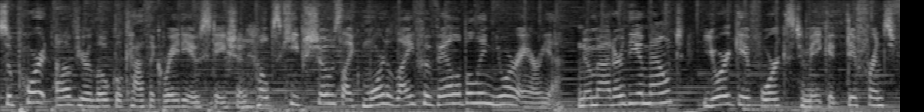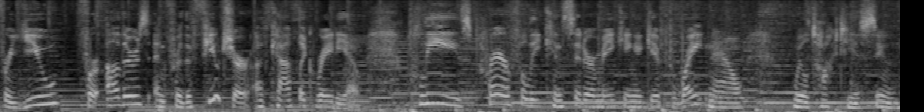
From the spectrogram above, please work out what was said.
Support of your local Catholic radio station helps keep shows like More to Life available in your area. No matter the amount, your gift works to make a difference for you, for others, and for the future of Catholic radio. Please prayerfully consider making a gift right now. We'll talk to you soon.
